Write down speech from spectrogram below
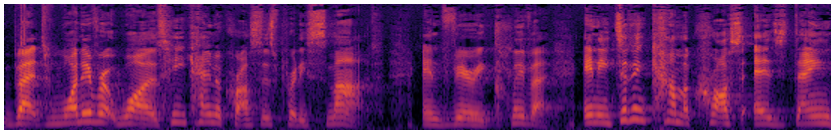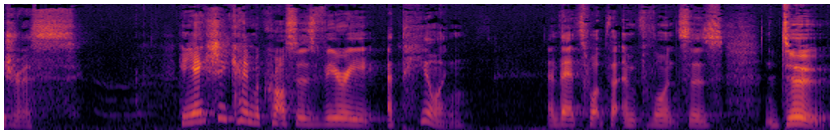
but whatever it was, he came across as pretty smart and very clever. And he didn't come across as dangerous. He actually came across as very appealing. And that's what the influencers do.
